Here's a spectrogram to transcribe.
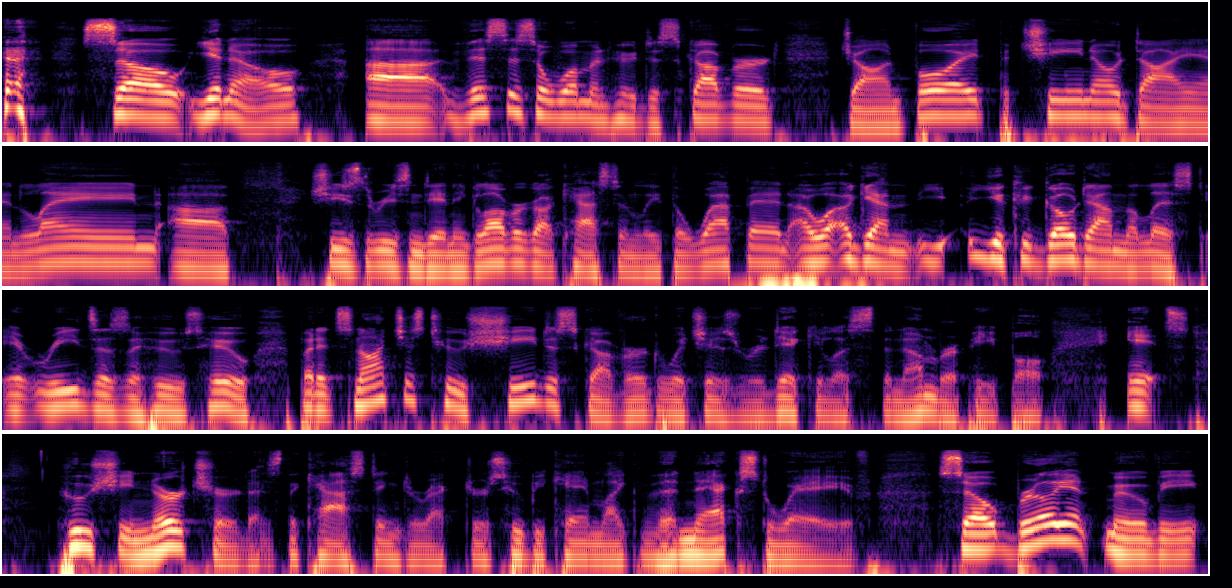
so, you know, uh, this is a woman who discovered Jon Voight, Pacino, Diane Lane. Uh, she's the reason Danny Glover got cast in Lethal Weapon. I, again, y- you could go down the list. It reads as a who's who, but it's not just who she discovered, which is ridiculous, the number of people. It's who she nurtured as the casting directors who became like the next wave. So, brilliant movie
